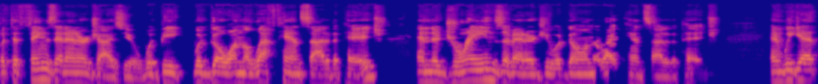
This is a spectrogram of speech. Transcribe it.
but the things that energize you would be, would go on the left hand side of the page and the drains of energy would go on the right hand side of the page. And we get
